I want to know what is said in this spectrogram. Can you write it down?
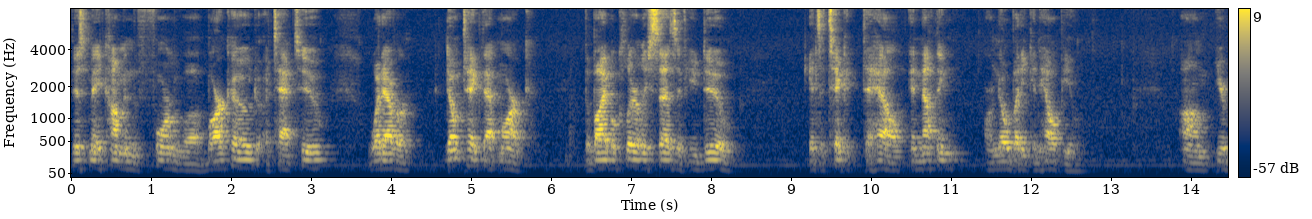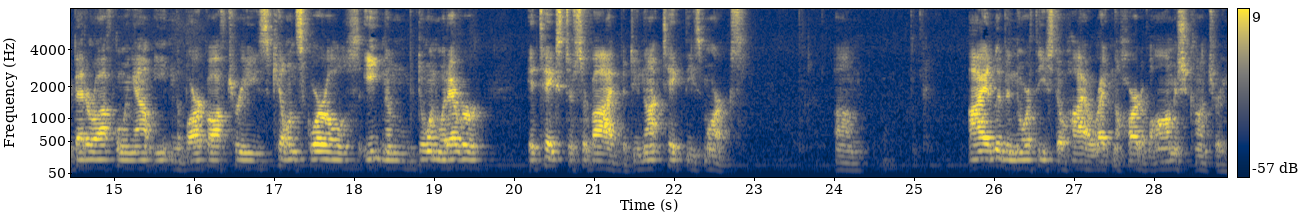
This may come in the form of a barcode, a tattoo, whatever. Don't take that mark. The Bible clearly says if you do, it's a ticket to hell and nothing or nobody can help you. Um, you're better off going out eating the bark off trees, killing squirrels, eating them, doing whatever it takes to survive, but do not take these marks. Um, I live in northeast Ohio, right in the heart of Amish country.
